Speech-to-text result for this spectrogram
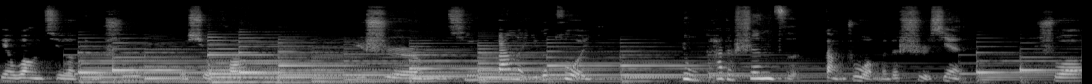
便忘记了读书和绣花，于是母亲搬了一个座椅，用她的身子挡住我们的视线，说：“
